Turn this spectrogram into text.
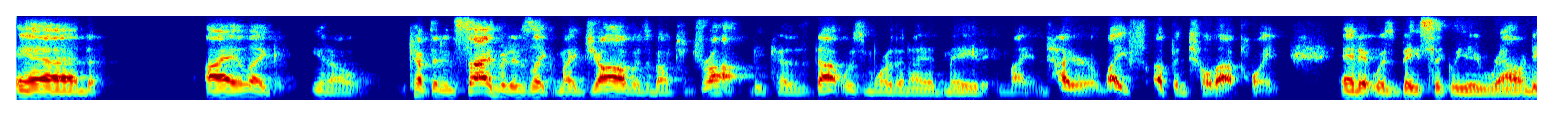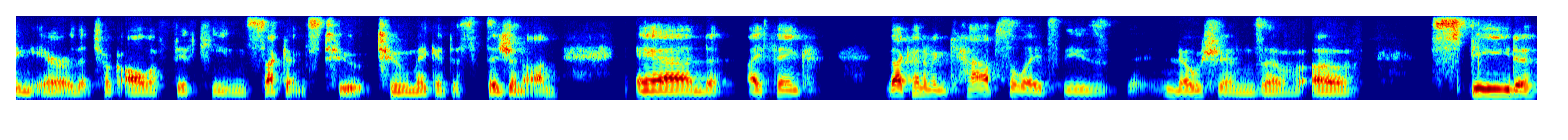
And I like, you know, kept it inside, but it was like my jaw was about to drop because that was more than I had made in my entire life up until that point. And it was basically a rounding error that took all of 15 seconds to to make a decision on. And I think that kind of encapsulates these notions of, of speed,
